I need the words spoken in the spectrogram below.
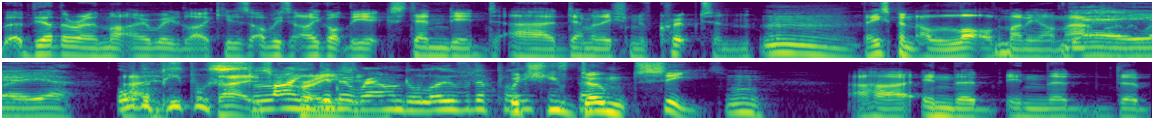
the other element I really like is obviously I got the extended uh, demolition of Krypton. They spent a lot of money on that. Mm. Yeah, yeah, yeah. All That the is- people sliding around all over the place, which you. Mm. don't see uh, in the in the the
